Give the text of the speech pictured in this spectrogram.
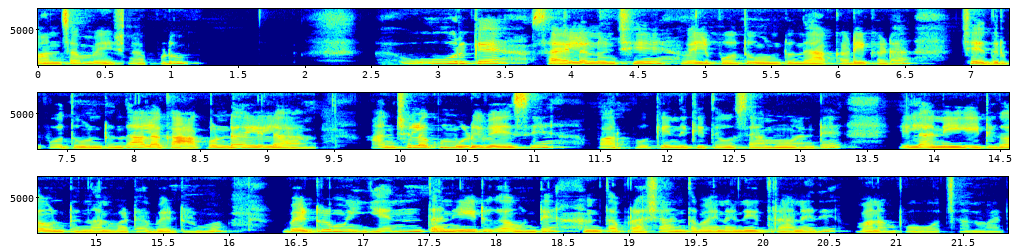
మంచం వేసినప్పుడు ఊరికే సైడ్ల నుంచి వెళ్ళిపోతూ ఉంటుంది అక్కడిక్కడ చెదిరిపోతూ ఉంటుంది. అలా కాకుండా ఇలా అంచులకు ముడి వేసి పరుపు కిందికి తోసాము అంటే ఇలా నీట్గా ఉంటుందన్నమాట బెడ్రూము. బెడ్రూమ్ ఎంత నీట్గా ఉంటే అంత ప్రశాంతమైన నిద్ర అనేది మనం పోవచ్చు అనమాట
